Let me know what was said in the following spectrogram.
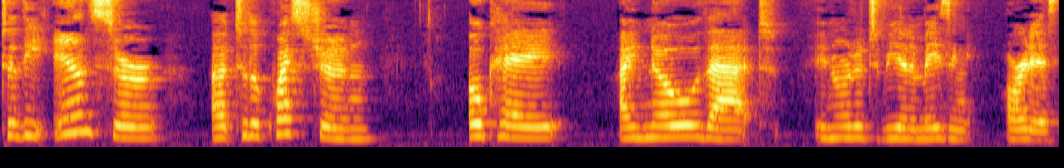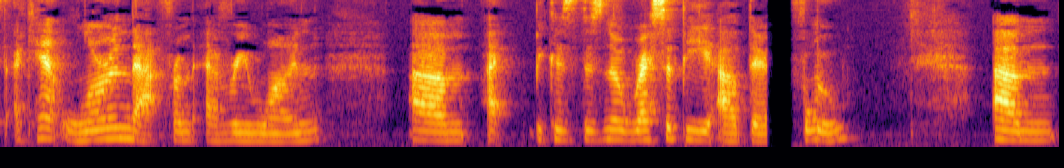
to the answer uh, to the question, okay, I know that in order to be an amazing artist, I can't learn that from everyone um, I, because there's no recipe out there for you. Um,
